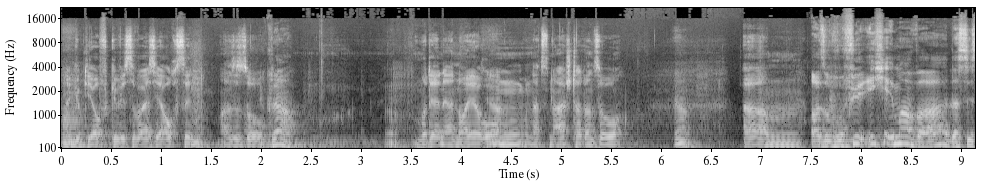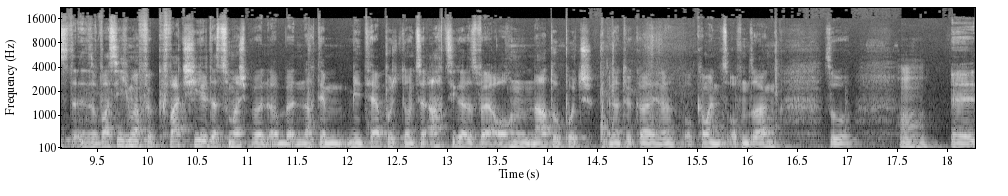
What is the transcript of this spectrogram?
Da gibt ja auf gewisse Weise ja auch Sinn. Also so Klar. moderne Erneuerung, Nationalstaat und so. Ja. Ähm, Also wofür ich immer war, das ist, also was ich immer für Quatsch hielt, dass zum Beispiel äh, nach dem Militärputsch 1980er, das war ja auch ein NATO-Putsch in der Türkei, ne? kann man jetzt offen sagen, so, äh,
